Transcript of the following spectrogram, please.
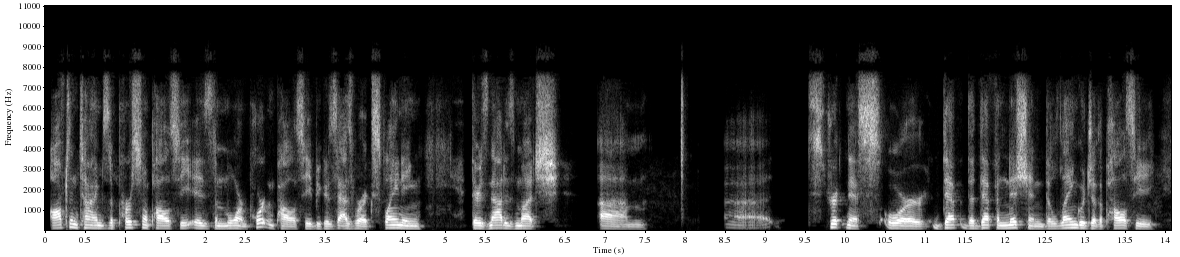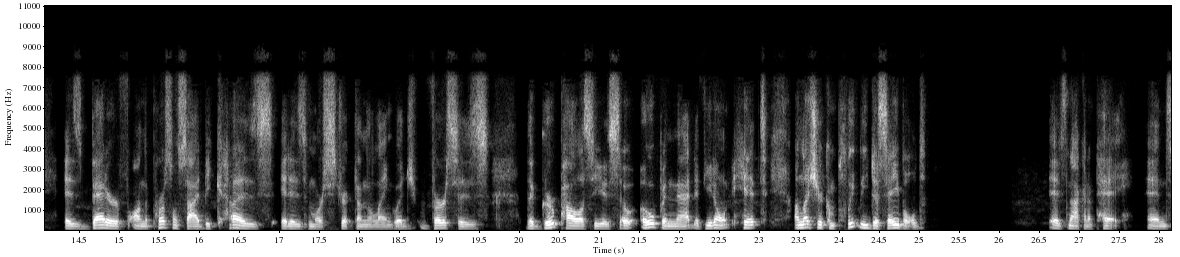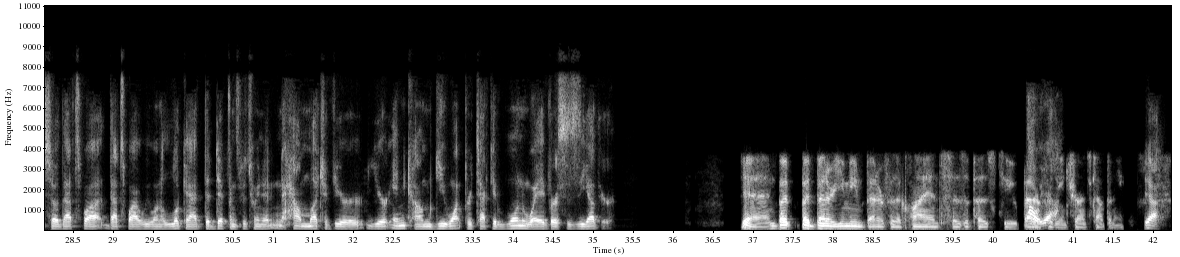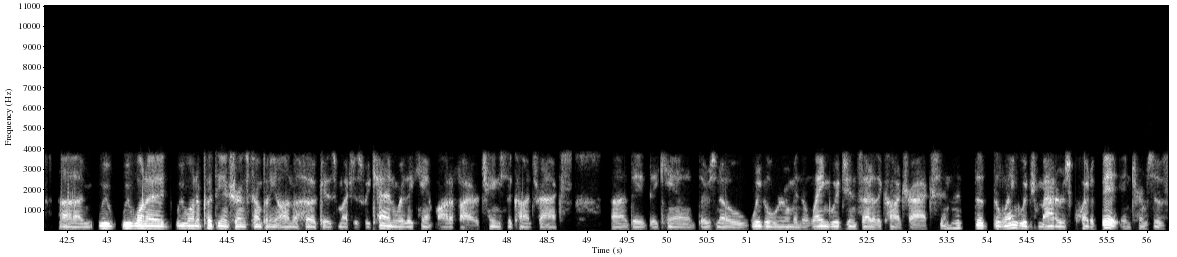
Oftentimes, the personal policy is the more important policy because, as we're explaining, there's not as much um, uh, strictness or de- the definition, the language of the policy is better on the personal side because it is more strict on the language versus the group policy is so open that if you don't hit unless you're completely disabled it's not going to pay and so that's why that's why we want to look at the difference between it and how much of your your income do you want protected one way versus the other yeah and but by better you mean better for the clients as opposed to better oh, yeah. for the insurance company yeah um, we we want to we want to put the insurance company on the hook as much as we can, where they can't modify or change the contracts. Uh, they they can't. There's no wiggle room in the language inside of the contracts, and the, the the language matters quite a bit in terms of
